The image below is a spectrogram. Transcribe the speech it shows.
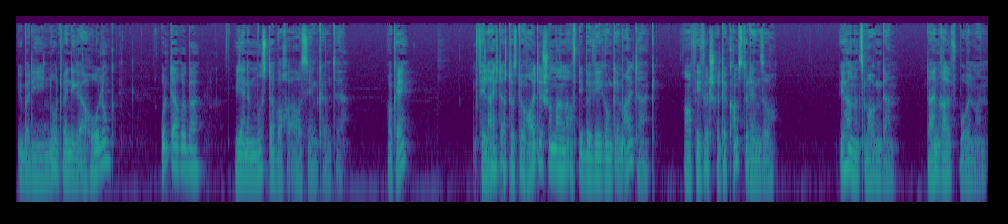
über die notwendige Erholung und darüber, wie eine Musterwoche aussehen könnte. Okay? Vielleicht achtest du heute schon mal auf die Bewegung im Alltag. Auf wie viele Schritte kommst du denn so? Wir hören uns morgen dann. Dein Ralf Bohlmann.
